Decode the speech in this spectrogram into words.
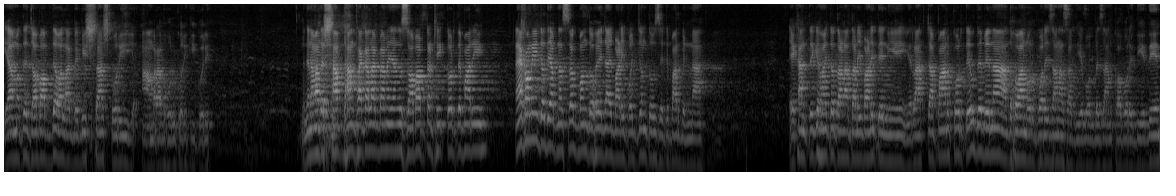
কে আমাদের জবাব দেওয়া লাগবে, বিশ্বাস করি। আমরা ভুল করি, কি করি? এজন্য আমাদের সাবধান থাকা লাগবে, আমি যেন জবাবটা ঠিক করতে পারি। এখনই যদি আপনার চোখ বন্ধ হয়ে যায়, বাড়ি পর্যন্ত যেতে পারবেন না। এখান থেকে হয়তো তাড়াতাড়ি বাড়িতে নিয়ে রাতটা পার করতেও দেবে না, ধোয়ানোর পরে জানাসা দিয়ে বলবে, যান, কবরে দিয়ে দেন।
